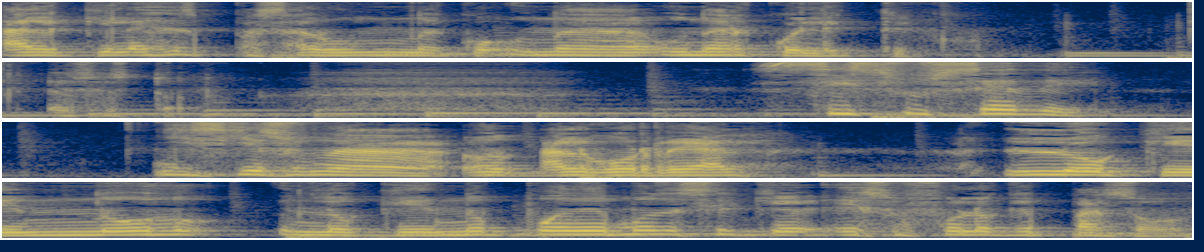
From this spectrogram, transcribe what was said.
al que le haces pasar un arco eléctrico. Eso es todo. Si sucede y si es algo real. Lo que, no, lo que no podemos decir que eso fue lo que pasó,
